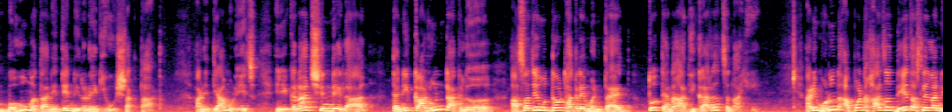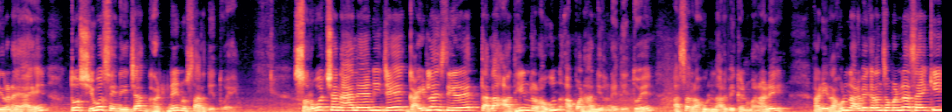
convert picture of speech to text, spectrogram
बहुमताने ते निर्णय घेऊ शकतात. आणि त्यामुळेच एकनाथ शिंदेला त्यांनी काढून टाकलं असं जे उद्धव ठाकरे म्हणतायत तो त्यांना अधिकारच नाही. आणि म्हणून आपण हा जो देत असलेला निर्णय आहे तो शिवसेनेच्या घटनेनुसार देतो आहे सर्वोच्च न्यायालयाने जे गाईडलाईन्स दिलेले आहेत त्याला अधीन राहून आपण हा निर्णय देतोय असं राहुल नार्वेकर म्हणाले. आणि राहुल नार्वेकरांचं म्हणणं असं आहे की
